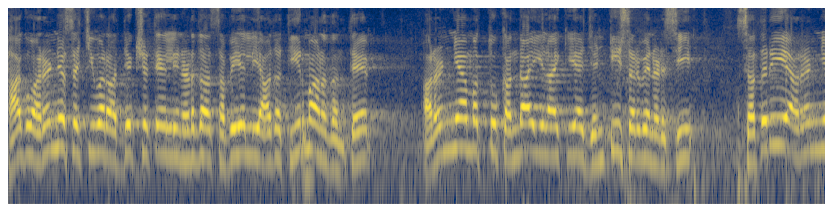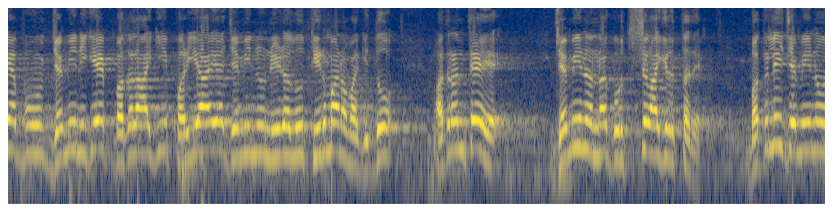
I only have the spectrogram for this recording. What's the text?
ಹಾಗೂ ಅರಣ್ಯ ಸಚಿವರ ಅಧ್ಯಕ್ಷತೆಯಲ್ಲಿ ನಡೆದ ಸಭೆಯಲ್ಲಿ ಆದ ತೀರ್ಮಾನದಂತೆ ಅರಣ್ಯ ಮತ್ತು ಕಂದಾಯ ಇಲಾಖೆಯ ಜಂಟಿ ಸರ್ವೆ ನಡೆಸಿ ಸದರಿ ಅರಣ್ಯ ಭೂ ಜಮೀನಿಗೆ ಬದಲಾಗಿ ಪರ್ಯಾಯ ಜಮೀನು ನೀಡಲು ತೀರ್ಮಾನವಾಗಿದ್ದು, ಅದರಂತೆ ಜಮೀನನ್ನು ಗುರುತಿಸಲಾಗಿರುತ್ತದೆ. ಬದಲಿ ಜಮೀನು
